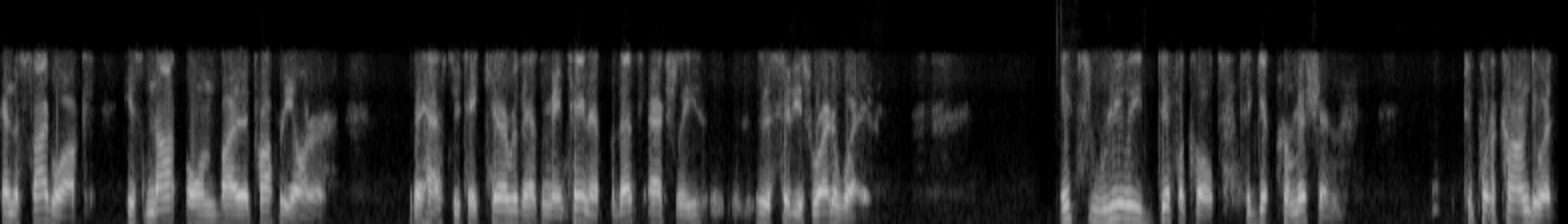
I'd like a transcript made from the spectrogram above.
and the sidewalk is not owned by the property owner. They have to take care of it, they have to maintain it, but that's actually the city's right of way. It's really difficult to get permission to put a conduit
